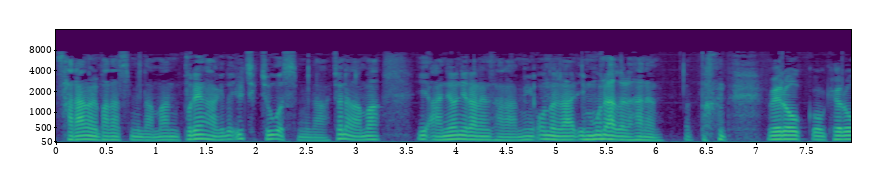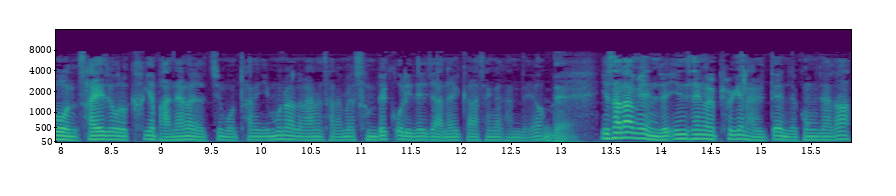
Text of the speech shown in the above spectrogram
사랑을 받았습니다만 불행하게도 일찍 죽었습니다. 저는 아마 이 안현이라는 사람이 오늘날 인문학을 하는 어떤 외롭고 괴로운 사회적으로 크게 반향을 얻지 못하는 인문학을 하는 사람의 선배꼴이 되지 않을까 생각한데요. 네. 이 사람의 이제 인생을 표현할 때 이제 공자가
